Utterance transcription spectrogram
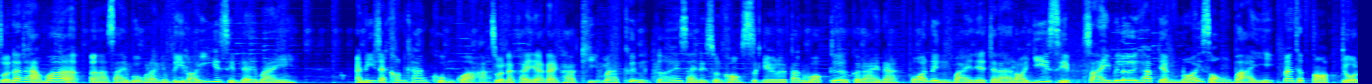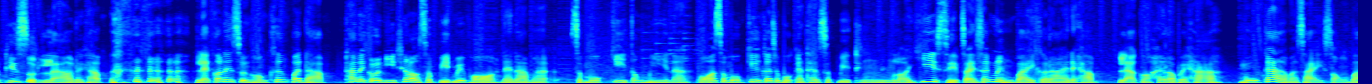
ส่วนถ้าถามว่าใส่บวกพลังโจมตี 120 ได้ไหม อันนี้จะค่อนข้างคุ้มกว่า ส่วนถ้าใครอยากได้ค่าคิมากขึ้น ก็ให้ใส่ในส่วนของ Skeleton Walker ก็ได้นะ เพราะว่า 1 ใบเนี่ยจะได้ 120 ใส่ไปเลยครับ อย่างน้อย 2 ใบ น่าจะตอบโจทย์ที่สุดแล้วนะครับ และก็ในส่วนของเครื่องประดับ ถ้าในกรณีที่เราสปีดไม่พอแนะนำฮะสโมกกี้ต้องมีนะ เพราะว่าสโมกกี้ก็จะบวก Attack Speed ถึง 120 ใส่สัก 1 ใบก็ได้นะครับ แล้วก็ให้เราไปหามูก้ามาใส่ 2 ใบ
